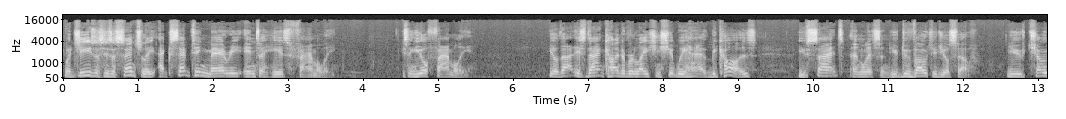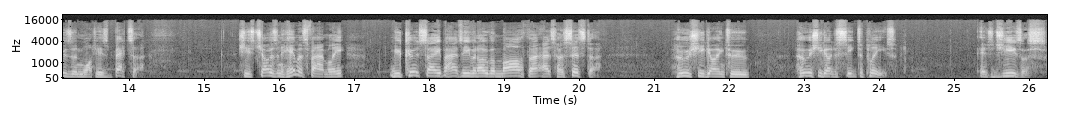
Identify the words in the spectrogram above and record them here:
where Jesus is essentially accepting Mary into his family. He's saying, Your family. You know, that is that kind of relationship we have because you've sat and listened, you've devoted yourself, you've chosen what is better. She's chosen him as family. You could say perhaps even over Martha as her sister. Who is she going to who is she going to seek to please? It's Jesus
